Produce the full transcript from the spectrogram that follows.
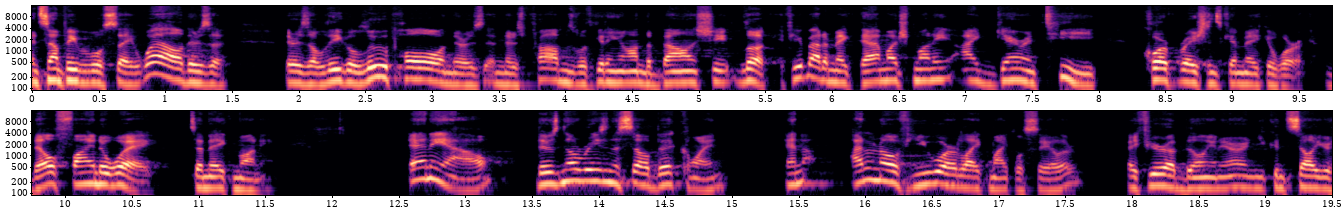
And some people will say, well, there's a there's a legal loophole and there's and there's problems with getting on the balance sheet. Look, if you're about to make that much money, I guarantee corporations can make it work. They'll find a way to make money. Anyhow, there's no reason to sell Bitcoin. And I don't know if you are like Michael Saylor, if you're a billionaire and you can sell your,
